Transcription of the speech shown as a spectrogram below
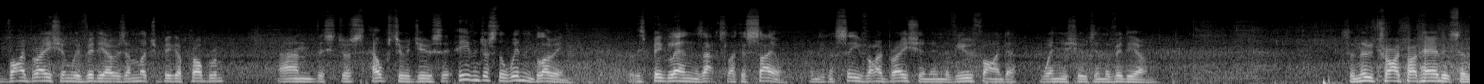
Vibration with video is a much bigger problem and this just helps to reduce it, even just the wind blowing. But this big lens acts like a sail and you can see vibration in the viewfinder when you're shooting the video. It's a new tripod head, it's a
